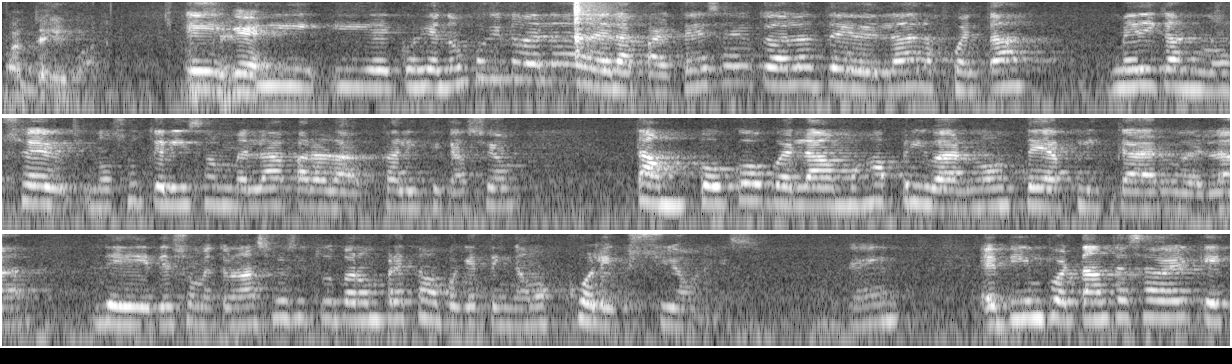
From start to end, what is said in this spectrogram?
partes iguales. Eh, y, y, eh, cogiendo un poquito de la, de la parte de esa que tú hablas de ¿verdad? las cuentas médicas no se, no se utilizan ¿verdad? para la calificación, tampoco ¿verdad? vamos a privarnos de aplicar, ¿verdad? De, de someter una solicitud para un préstamo porque tengamos colecciones. ¿ok? Es bien importante saber que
